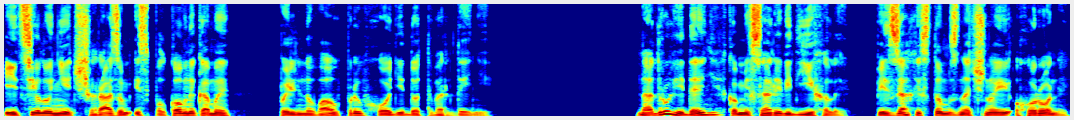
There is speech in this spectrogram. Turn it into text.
і цілу ніч разом із полковниками пильнував при вході до твердині. На другий день комісари від'їхали під захистом значної охорони,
